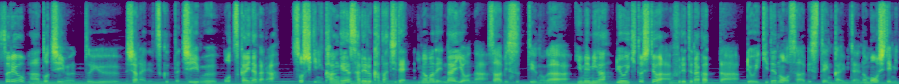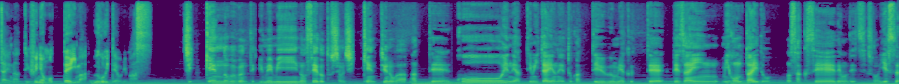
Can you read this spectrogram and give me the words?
それをアートチームという社内で作ったチームを使いながら組織に還元される形で今までにないようなサービスっていうのが夢見が領域としては触れてなかった領域でのサービス展開みたいなのもしてみたいなっていうふうに思って今動いております。実験の部分って夢見の制度としての実験っていうのがあって、こういうのやってみたいよねとかっていう文脈って、デザイン見本態度の作成でも出てそのイエス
